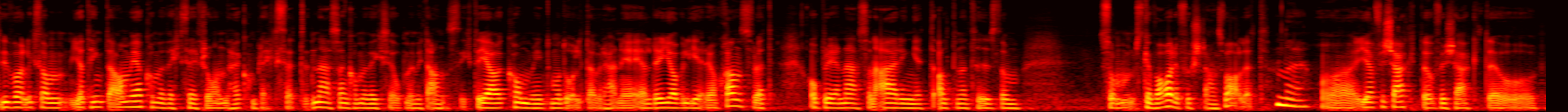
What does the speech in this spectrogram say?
det var liksom, jag tänkte ja, men jag kommer växa ifrån det här komplexet. Näsan kommer växa ihop med mitt ansikte. Jag kommer inte må dåligt över det här när jag är äldre. Jag vill ge det en chans för att operera näsan är inget alternativ som, som ska vara det förstahandsvalet. Nej. Och jag försökte och försökte och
